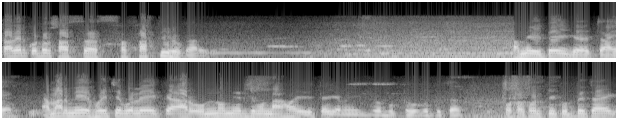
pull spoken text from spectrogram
তাদের কঠোর শাস- শাস্তি হোক আর কি। আমি এটাই চাই আর কি। আমার মেয়ে হয়েছে বলে আর অন্য মেয়ের যেমন না হয় এটাই আমি বক্তব্য করতে চাই। প্রশাসন কি করতে চায়?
